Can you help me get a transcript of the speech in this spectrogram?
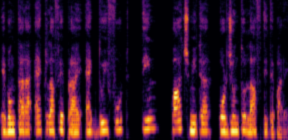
এবং তারা এক লাফে প্রায় এক দুই ফুট তিন পাঁচ মিটার পর্যন্ত লাফ দিতে পারে।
